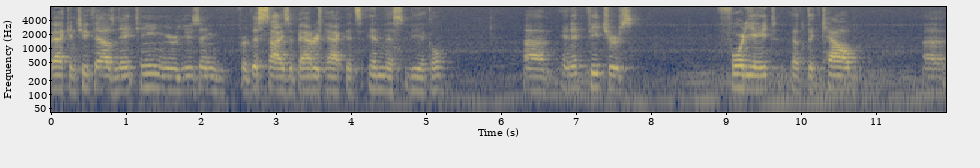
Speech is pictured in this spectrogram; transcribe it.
Back in 2018, we were using, for this size of battery pack that's in this vehicle, um, and it features 48 of the Calb uh,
